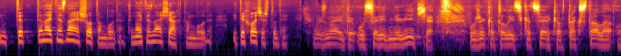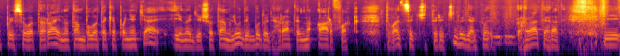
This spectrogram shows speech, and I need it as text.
ну, ти, ти навіть не знаєш, що там буде, ти навіть не знаєш, як там буде, і ти хочеш туди. Ви знаєте, у середньовіччя вже католицька церква так стала описувати рай, ну там було таке поняття іноді, що там люди будуть грати на арфах 24, чи, ну як грати, грати. І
